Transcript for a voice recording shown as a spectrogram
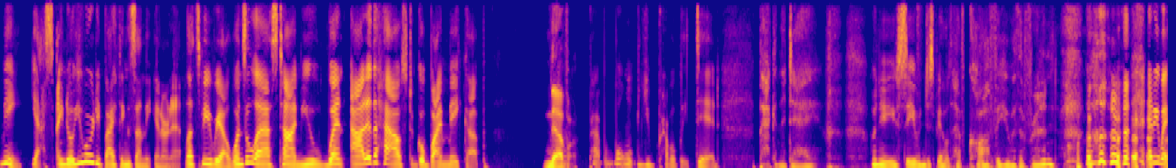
Me, yes. I know you already buy things on the internet. Let's be real. When's the last time you went out of the house to go buy makeup? never. Probably you probably did back in the day when you used to even just be able to have coffee with a friend. anyway,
